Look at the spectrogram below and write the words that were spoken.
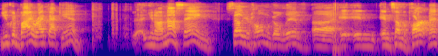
you can buy right back in. You know, I'm not saying sell your home and go live uh, in in some apartment.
